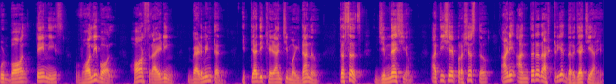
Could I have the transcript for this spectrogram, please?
Football tennis volleyball horse riding badminton इत्यादी खेळांची मैदानं तसंच जिम्नॅशियम अतिशय प्रशस्त आणि आंतरराष्ट्रीय दर्जाची आहेत.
